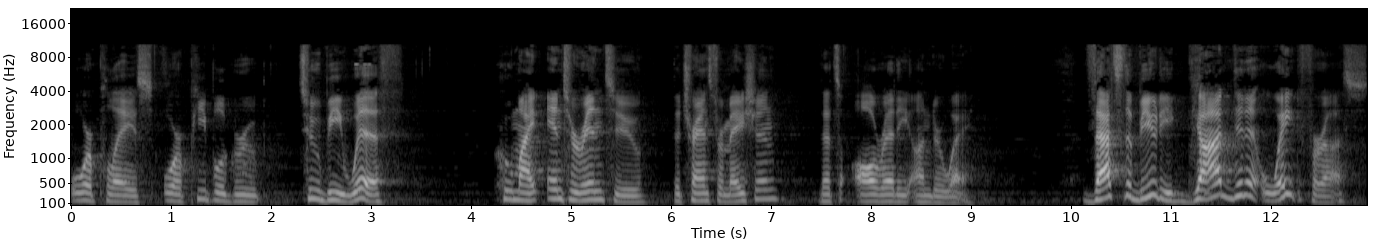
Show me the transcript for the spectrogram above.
or place or people group to be with who might enter into the transformation that's already underway? That's the beauty. God didn't wait for us.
